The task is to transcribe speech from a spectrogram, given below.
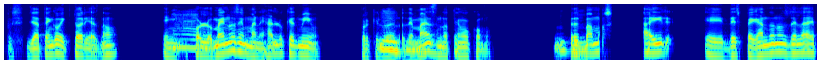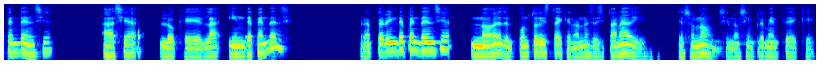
pues ya tengo victorias, ¿no? En, Por lo menos en manejar lo que es mío porque lo de los demás no tengo cómo. Entonces vamos a ir eh, despegándonos de la dependencia hacia lo que es la independencia. Pero independencia no desde el punto de vista de que no necesito a nadie, eso no, sino simplemente de que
